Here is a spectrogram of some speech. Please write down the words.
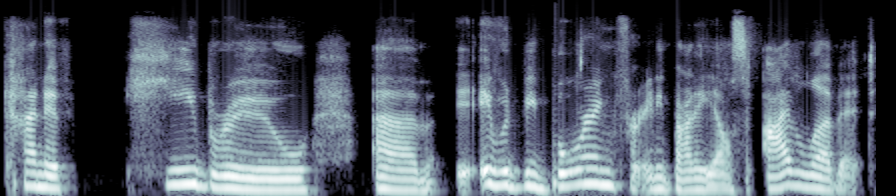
kind of Hebrew, um, it would be boring for anybody else. I love it,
